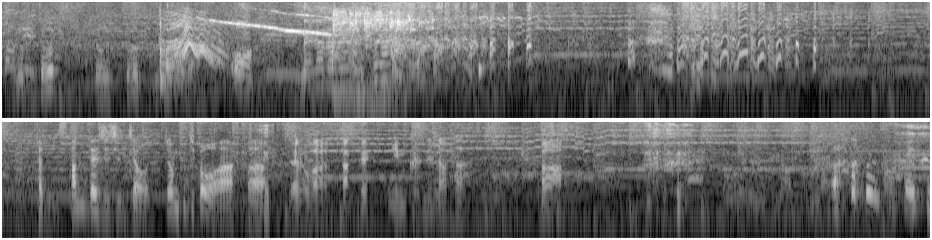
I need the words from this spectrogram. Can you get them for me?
저거 저거 저거 저거 3대지 진짜 어쩜 좋아. 내려와 딱대. 님 큰일 났다. 아! 스파이스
